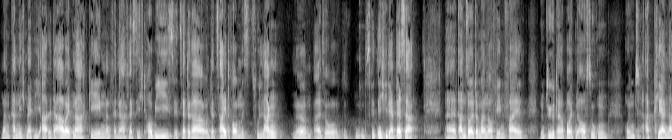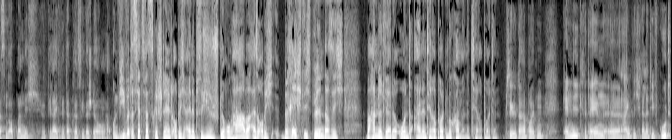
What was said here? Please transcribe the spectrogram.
man kann nicht mehr die, der Arbeit nachgehen, man vernachlässigt Hobbys etc. und der Zeitraum ist zu lang. Ne? Also es wird nicht wieder besser äh, dann sollte man auf jeden Fall einen Psychotherapeuten aufsuchen und abklären lassen, ob man nicht vielleicht eine depressive Störung hat. Und wie wird es jetzt festgestellt, ob ich eine psychische Störung habe, also ob ich berechtigt bin, dass ich behandelt werde und einen Therapeuten bekomme, eine Therapeutin? Psychotherapeuten kennen die Kriterien äh, eigentlich relativ gut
